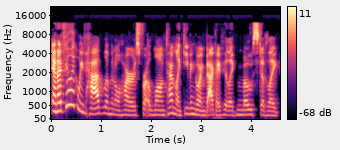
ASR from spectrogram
And I feel like we've had liminal horrors for a long time. Like even going back, I feel like most of like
